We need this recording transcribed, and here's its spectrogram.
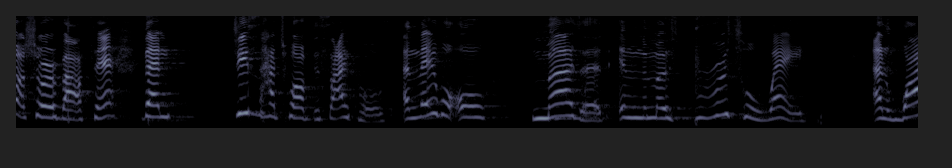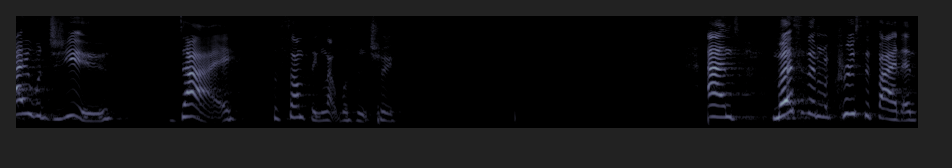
not sure about it, then Jesus had 12 disciples, and they were all murdered in the most brutal way. And why would you die for something that wasn't true? And most of them were crucified. And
